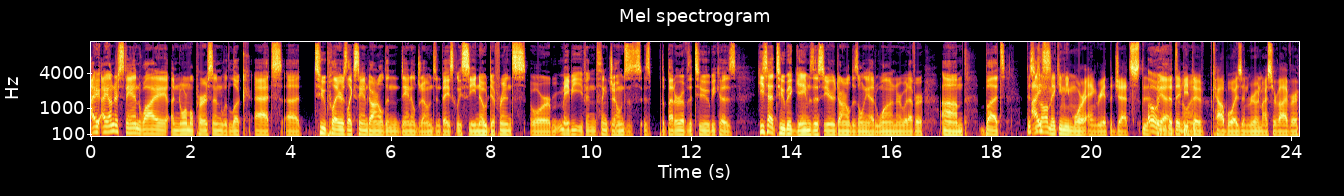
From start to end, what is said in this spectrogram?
I, I understand why a normal person would look at uh, two players like Sam Darnold and Daniel Jones and basically see no difference, or maybe even think Jones is, is the better of the two because he's had two big games this year. Darnold has only had one or whatever. Um, but this is I all making me more angry at the Jets. th- Oh, th- yeah, that they beat the Cowboys and ruined my Survivor.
